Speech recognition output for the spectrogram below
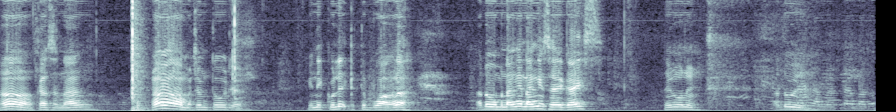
Ha, kan senang. Ha, macam tu je. Ini kulit kita buang lah. Aduh, menangis-nangis saya guys. Tengok ni. Aduh. baru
